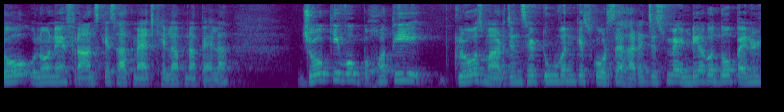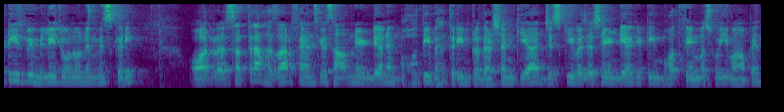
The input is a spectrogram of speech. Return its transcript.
तो उन्होंने फ्रांस के साथ मैच खेला अपना पहला, जो कि वो बहुत ही क्लोज मार्जिन से टू वन के स्कोर से हारे, जिसमें इंडिया को दो पेनल्टीज भी मिली जो उन्होंने मिस करी। और सत्रह हज़ार फैंस के सामने इंडिया ने बहुत ही बेहतरीन प्रदर्शन किया, जिसकी वजह से इंडिया की टीम बहुत फ़ेमस हुई वहाँ पे।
